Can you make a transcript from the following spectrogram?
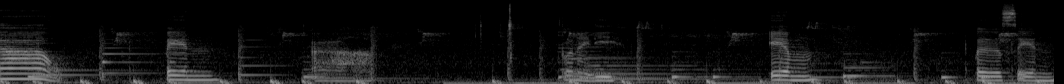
9 เป็นตัวไหนดี m เปอร์เซ็นต์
